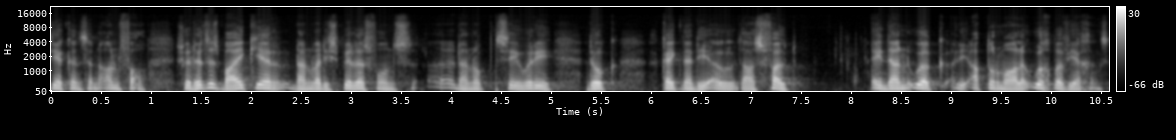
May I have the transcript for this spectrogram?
tekens in aanval. So dit is baie keer dan wat die spelers vir ons eh, dan op sê hoorie dok kyk na die ou daar's fout en dan ook die abnormale oogbewegings.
